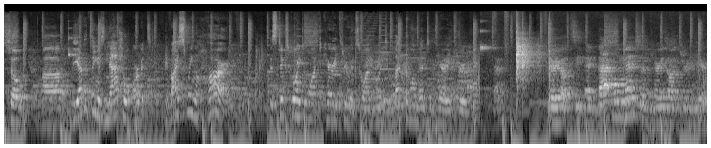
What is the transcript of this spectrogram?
So uh, the other thing is natural orbits. If I swing hard, the stick's going to want to carry through, and so I'm going to let the momentum carry through. There you go. See, and that momentum carries on through to here,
